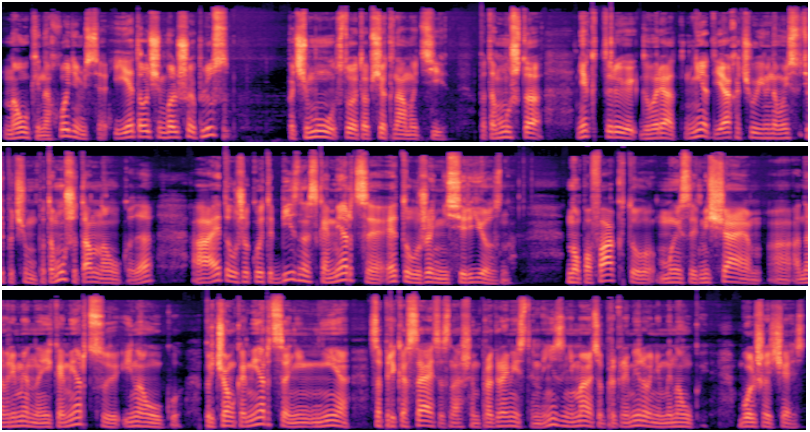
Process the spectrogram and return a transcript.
науки находимся, и это очень большой плюс, почему стоит вообще к нам идти. Потому что некоторые говорят, нет, я хочу именно в институте. Почему? Потому что там наука, да? А это уже какой-то бизнес, коммерция, это уже несерьезно. Но по факту мы совмещаем а, одновременно и коммерцию, и науку. Причем коммерция не, не соприкасается с нашими программистами. Они занимаются программированием и наукой, большая часть.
